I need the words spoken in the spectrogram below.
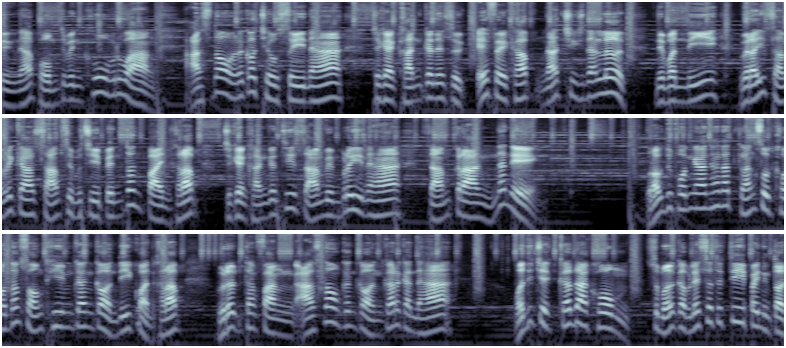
1นะครับผมจะเป็นคู่ระหว่างอาร์เซนอลและก็เชลซีนะฮะจะแข่งขันกันในศึก FA ครับนัดชิงชนะเลิศในวันนี้เวลา23นาฬิกา30นาทีเป็นต้นไปครับ จะแข่งขันกันที่3เวมบรีนะฮะสนามกลางนั่นเองเราดูผลงาน5นัดหลังสุดของทั้ง 2 ทีมกันก่อนดีกว่าครับ เริ่มทางฝั่งอาร์เซนอลกันก่อนก็แล้วกันนะฮะวันที่ 7 กรกฎาคม เสมอกับเลสเตอร์ซิตี้ไป 1 ต่อ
